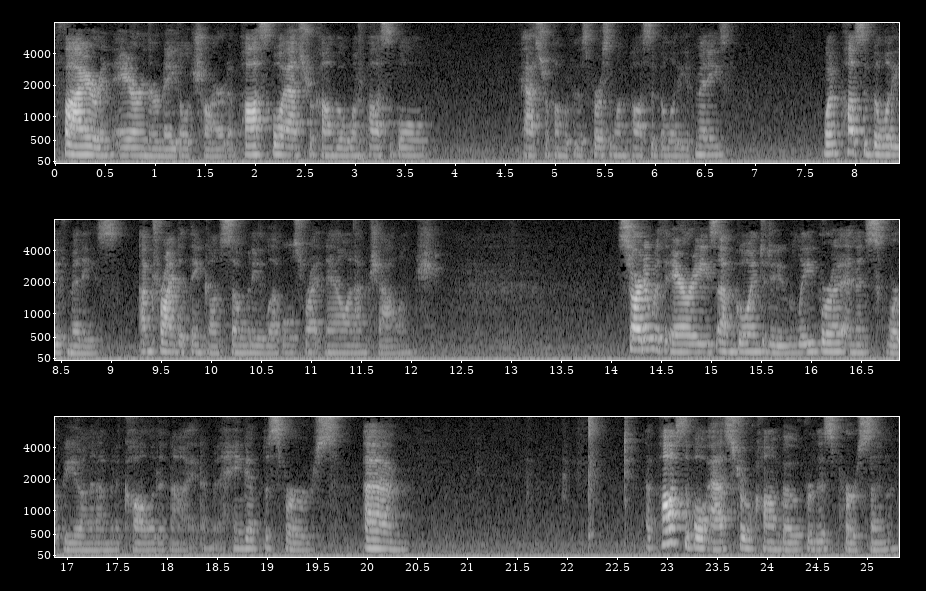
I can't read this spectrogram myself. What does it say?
fire and air in their natal chart. A possible astral combo, one possible astral combo for this person, one possibility of many. One possibility of minis. I'm trying to think on so many levels right now and I'm challenged. Started with Aries. I'm going to do Libra and then Scorpio, and then I'm going to call it a night. I'm going to hang up the spurs. Um, a possible astro combo for this person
